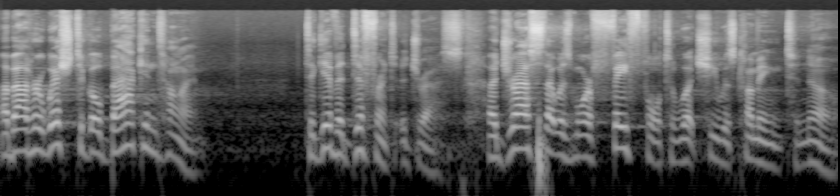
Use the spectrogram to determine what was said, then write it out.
about her wish to go back in time to give a different address, a dress that was more faithful to what she was coming to know.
